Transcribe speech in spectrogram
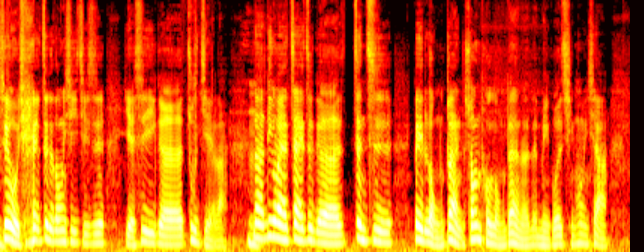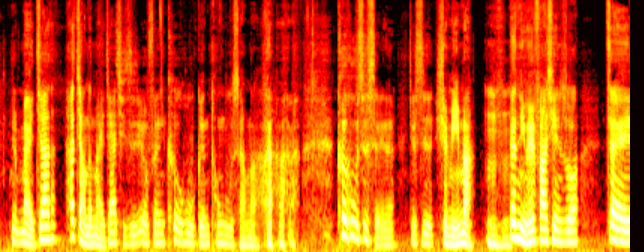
所以我觉得这个东西其实也是一个注解啦。嗯、那另外，在这个政治被垄断、双头垄断了在美国的情况下，买家他讲的买家其实又分客户跟通路商啊。哈哈哈，客户是谁呢？就是选民嘛。嗯，但你会发现说。在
